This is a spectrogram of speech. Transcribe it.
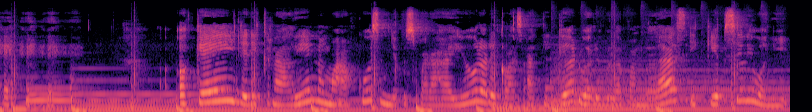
Hehehe. Oke, jadi kenalin nama aku Senja Pusparahayu dari kelas A3 2018 IKIP Siliwangi.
